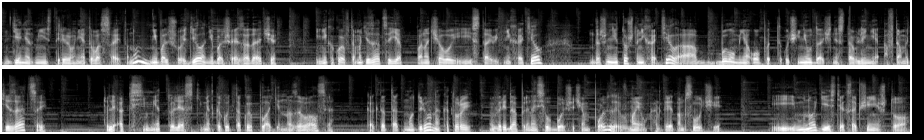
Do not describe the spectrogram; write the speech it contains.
день администрирования этого сайта. Ну, небольшое дело, небольшая задача, и никакой автоматизации я поначалу и ставить не хотел. Даже не то, что не хотел, а был у меня опыт очень неудачный ставления автоматизации. То ли Аксимет, то ли Аскимет, какой-то такой плагин назывался. Как-то так мудрено, который вреда приносил больше, чем пользы в моем конкретном случае – и многие из тех сообщений, что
